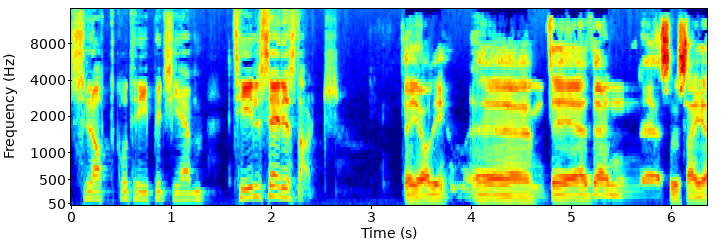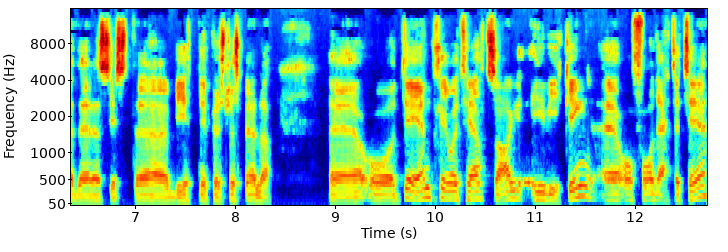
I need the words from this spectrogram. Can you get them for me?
Slatko Tripic hjem til seriestart. Det gjør de. Eh, Det er den, eh, sier, det er den siste biten i puslespillet. Eh, Og det er en prioritert sak i Viking å få dette til.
